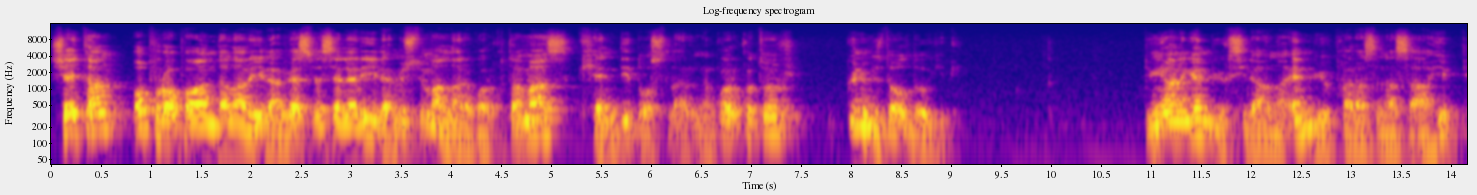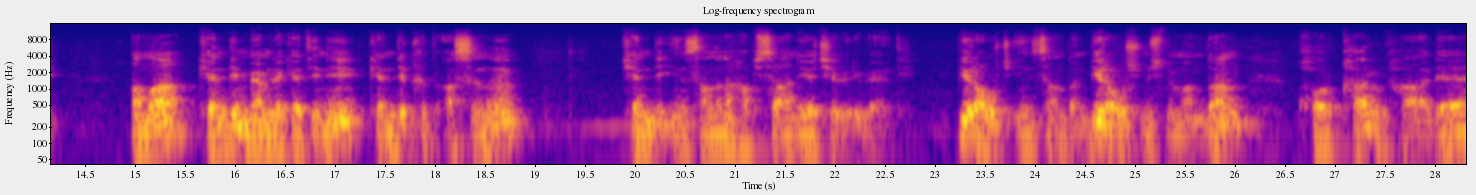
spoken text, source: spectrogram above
Şeytan o propagandalarıyla, vesveseleriyle Müslümanları korkutamaz, kendi dostlarını korkutur, günümüzde olduğu gibi Dünyanın en büyük silahına, en büyük parasına sahip Ama kendi memleketini, kendi kıtasını, kendi insanına hapishaneye çeviriverdi. Bir avuç insandan, bir avuç Müslümandan korkar hale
